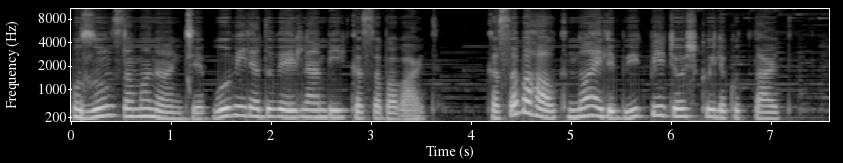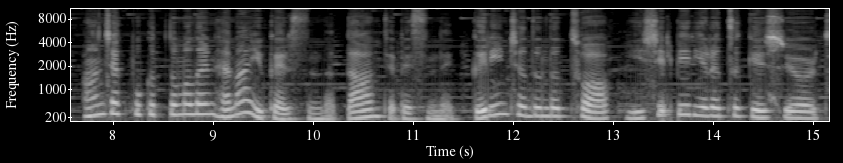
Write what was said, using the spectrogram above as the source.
Uzun zaman önce Whoville adı verilen bir kasaba vardı. Kasaba halkı Noel'i büyük bir coşkuyla kutlardı. Ancak bu kutlamaların hemen yukarısında, dağın tepesinde Grinch adında tuhaf, yeşil bir yaratık yaşıyordu.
